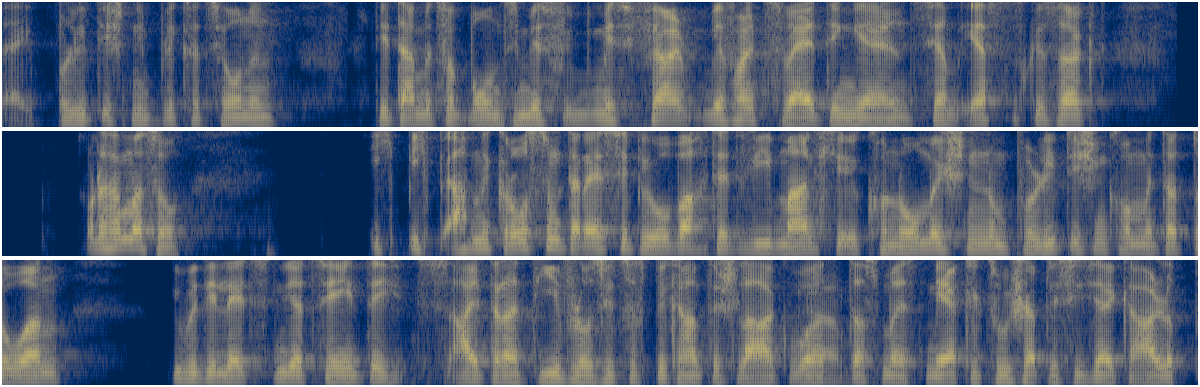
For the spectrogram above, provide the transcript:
äh, politischen Implikationen, die damit verbunden sind. Mir, mir, fallen, mir fallen zwei Dinge ein. Sie haben erstens gesagt, oder sagen wir so, ich, ich habe mit großem Interesse beobachtet, wie manche ökonomischen und politischen Kommentatoren über die letzten Jahrzehnte, das alternativlos ist das bekannte Schlagwort, ja. dass man erst Merkel zuschreibt, es ist ja egal, ob,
